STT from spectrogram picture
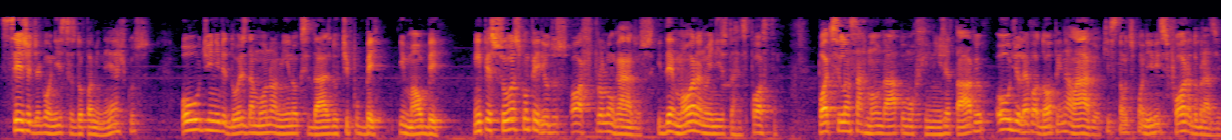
seja de agonistas dopaminérgicos ou de inibidores da monoamina oxidase do tipo B e mal B. Em pessoas com períodos off prolongados e demora no início da resposta, Pode-se lançar mão da apomorfina injetável ou de levodopa inalável, que estão disponíveis fora do Brasil.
